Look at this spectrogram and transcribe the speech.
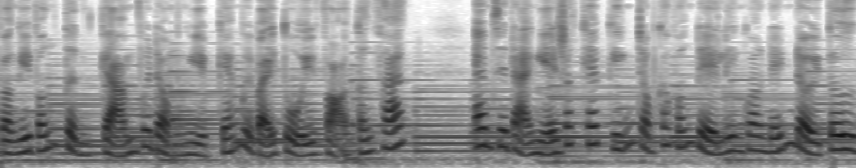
và nghi vấn tình cảm với đồng nghiệp kém 17 tuổi Võ Tấn Phát. MC Đại Nghĩa rất khép kín trong các vấn đề liên quan đến đời tư.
